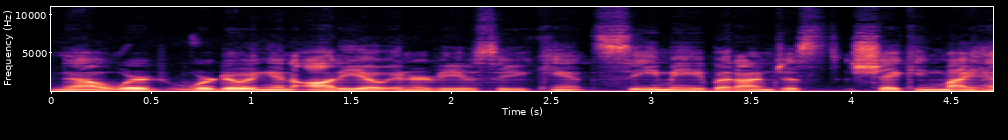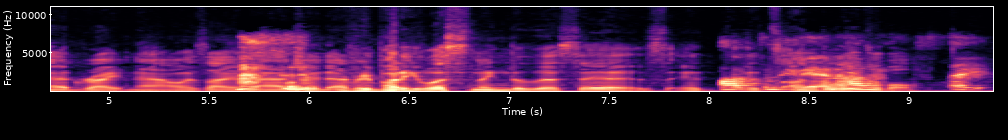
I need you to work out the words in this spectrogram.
Now we're we're doing an audio interview, so you can't see me, but I'm just shaking my head right now as I imagine everybody listening to this is. It, it's unbelievable. Say,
